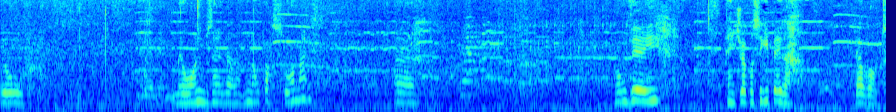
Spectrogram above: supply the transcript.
Eu. meu ônibus ainda não passou, mas. é, vamos ver aí. A gente vai conseguir pegar. Já volto.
